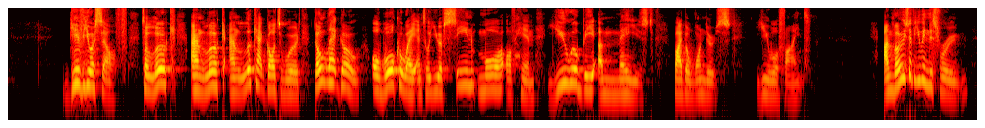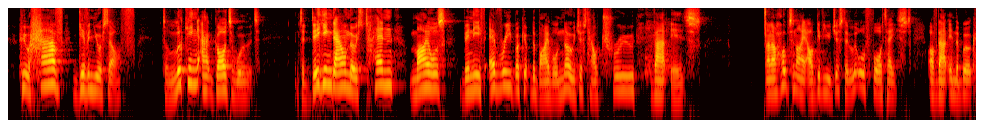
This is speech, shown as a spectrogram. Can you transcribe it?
Give yourself to look and look and look at God's word. Don't let go or walk away until you have seen more of Him. You will be amazed by the wonders you will find. And those of you in this room who have given yourself to looking at God's word, and to digging down those 10 miles beneath every book of the Bible know just how true that is. And I hope tonight I'll give you just a little foretaste of that in the book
